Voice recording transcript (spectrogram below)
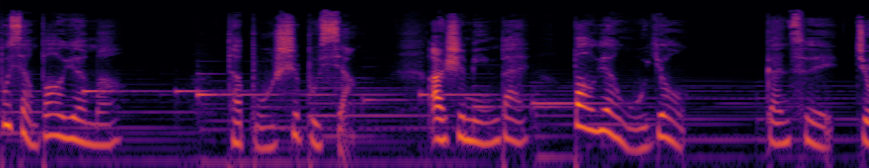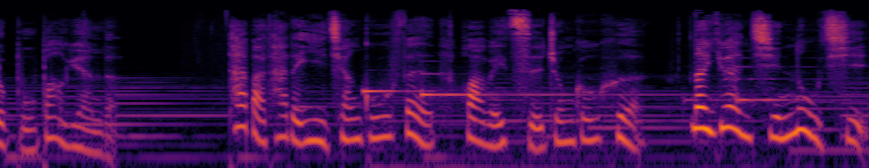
不想抱怨吗？他不是不想，而是明白抱怨无用，干脆就不抱怨了。他把他的一腔孤愤化为词中沟壑，那怨气、怒气、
